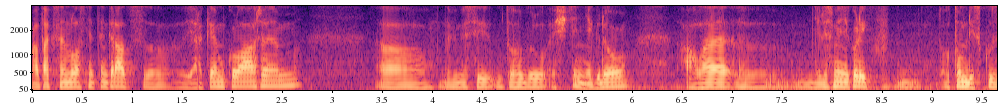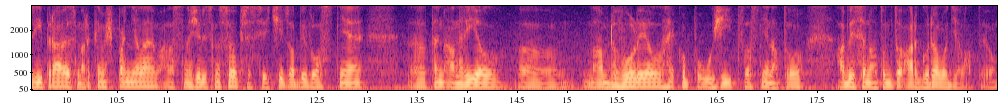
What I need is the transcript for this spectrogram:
A tak jsem vlastně tenkrát s Jarkem Kolářem, uh, nevím, jestli u toho byl ještě někdo, ale uh, měli jsme několik o tom diskuzí právě s Markem Španělem a snažili jsme se ho přesvědčit, aby vlastně ten Unreal nám dovolil jako použít vlastně na to, aby se na tomto Argo dalo dělat. Jo.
